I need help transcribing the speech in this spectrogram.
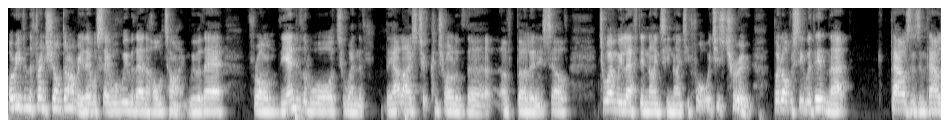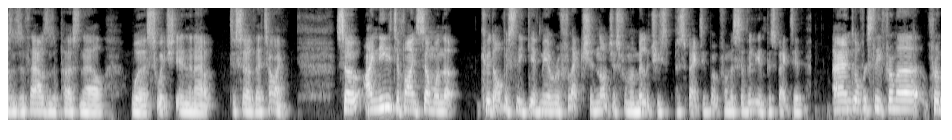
or even the French gendarmerie, they will say, "Well, we were there the whole time. We were there from the end of the war to when the the Allies took control of the of Berlin itself, to when we left in 1994," which is true. But obviously, within that, thousands and thousands and thousands of personnel were switched in and out to serve their time. So I needed to find someone that could obviously give me a reflection, not just from a military perspective, but from a civilian perspective, and obviously from a from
